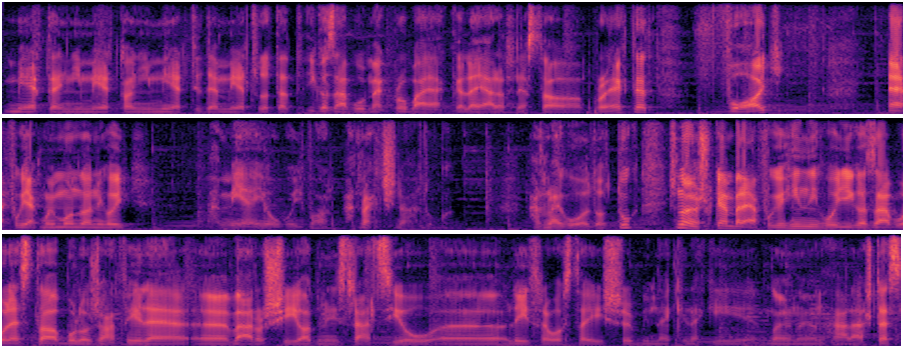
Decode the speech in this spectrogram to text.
miért ennyi, miért annyi, miért ide, miért oda. Tehát igazából megpróbálják lejáratni ezt a projektet, vagy el fogják majd mondani, hogy hát milyen jó, hogy van, hát megcsináltuk hát megoldottuk, és nagyon sok ember el fogja hinni, hogy igazából ezt a Bolozsánféle városi adminisztráció létrehozta, és mindenki neki nagyon-nagyon hálás lesz.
